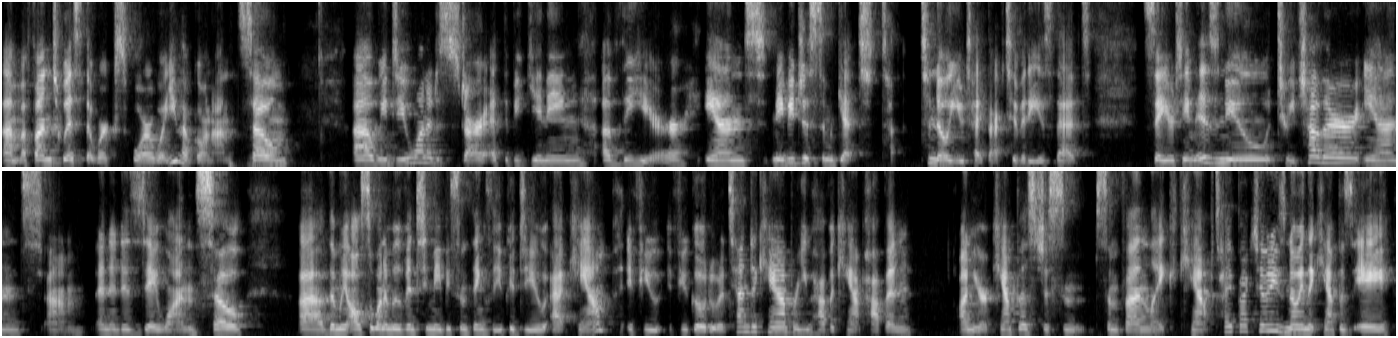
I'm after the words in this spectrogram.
um, a fun twist that works for what you have going on. So uh, we do wanted to start at the beginning of the year and maybe just some get t- to know you type activities that say your team is new to each other and um, and it is day one. So uh, then we also want to move into maybe some things that you could do at camp. If you if you go to attend a camp or you have a camp happen on your campus. Just some some fun like camp type activities, knowing that camp is a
